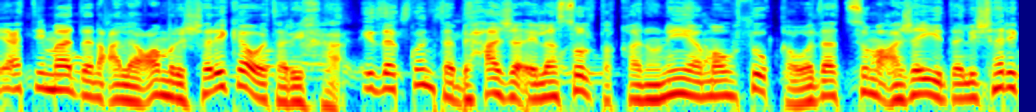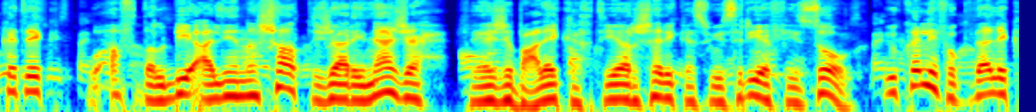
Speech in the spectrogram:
اعتمادا على عمر الشركة وتاريخها. إذا كنت بحاجة إلى سلطة قانونية موثوقة وذات سمعة جيدة لشركتك وأفضل بيئة لنشاط تجاري ناجح فيجب عليك اختيار شركة سويسرية في زوغ يكلفك ذلك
